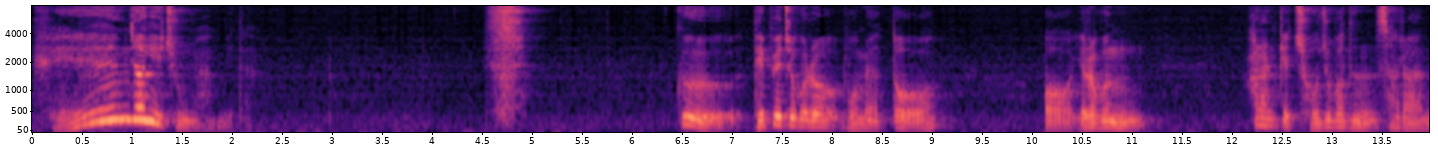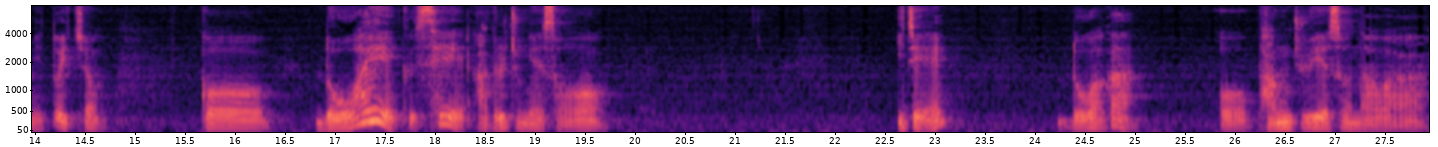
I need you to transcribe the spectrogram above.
굉장히 중요합니다. 그 대표적으로 보면 또 어, 여러분 하나님께 저주받은 사람이 또 있죠. 그 노아의 그 세 아들 중에서 이제 노아가 어, 방주에서 나와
